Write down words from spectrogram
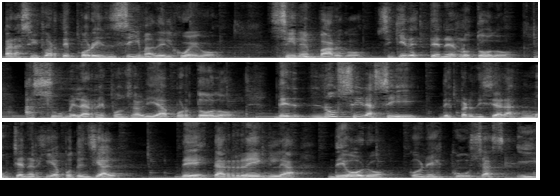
para situarte por encima del juego. Sin embargo, si quieres tenerlo todo, asume la responsabilidad por todo. De no ser así, desperdiciarás mucha energía potencial de esta regla de oro con excusas y,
